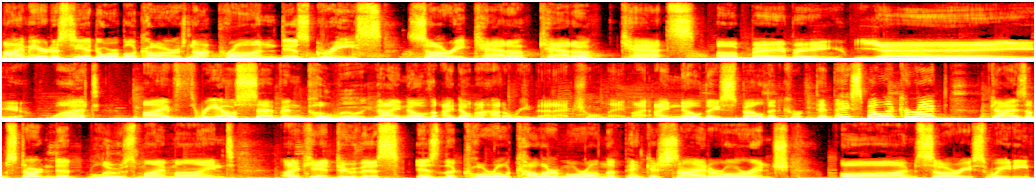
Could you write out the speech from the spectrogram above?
I'm here to see adorable cars, not prawn, disgrease. Sorry, Kata, Kata, cats, a baby. Yay! What? I've 307 pollute. I know I don't know how to read that actual name. I, I know they spelled it. Did they spell it correct? Guys, I'm starting to lose my mind. I can't do this. Is the coral color more on the pinkish side or orange? Oh, I'm sorry, sweetie.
